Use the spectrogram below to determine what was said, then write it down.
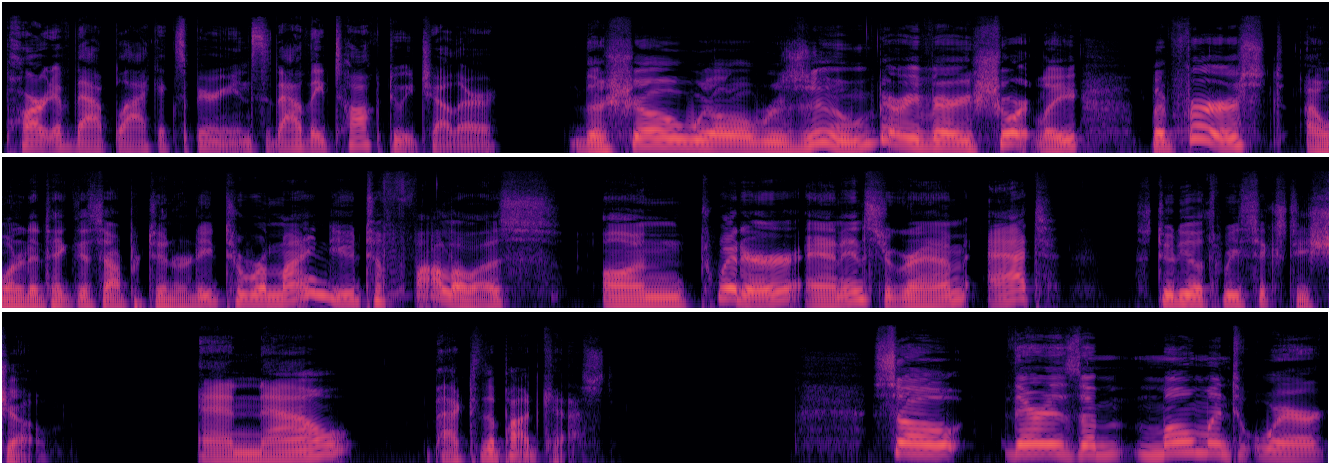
part of that black experience and how they talk to each other. The show will resume very, very shortly. But first, I wanted to take this opportunity to remind you to follow us on Twitter and Instagram at Studio 360 Show. And now, back to the podcast. So, there is a moment where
